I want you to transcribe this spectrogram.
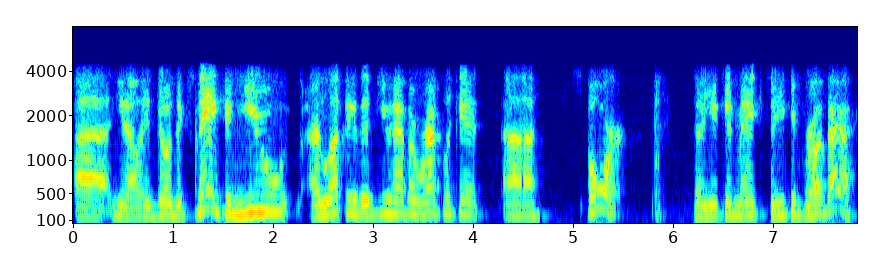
uh you know, it goes extinct and you are lucky that you have a replicate uh spore. So you can make so you can grow it back.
